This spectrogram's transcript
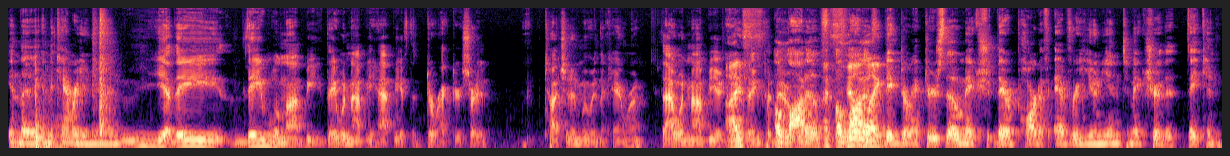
in the in the camera union. Then yeah they they will not be they would not be happy if the director started touching and moving the camera. That would not be a good I thing to do. a lot of I a lot like- of big directors though make sure they're part of every union to make sure that they can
